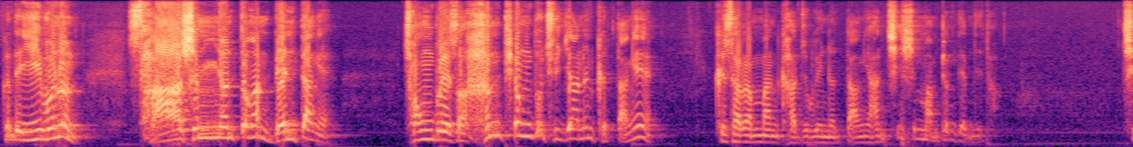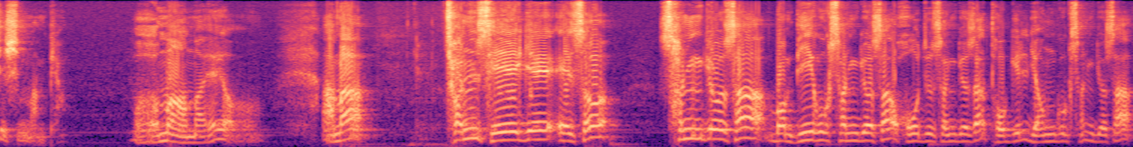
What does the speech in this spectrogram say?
근데 이분은 40년 동안 맨 땅에 정부에서 한 평도 주지 않은 그 땅에 그 사람만 가지고 있는 땅이 한 70만 평 됩니다. 70만 평. 어마어마해요. 아마 전 세계에서 선교사, 뭐 미국 선교사, 호주 선교사, 독일, 영국 선교사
